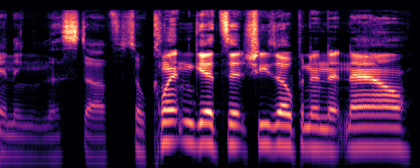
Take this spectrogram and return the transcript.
pinning this stuff. So Clinton gets it, she's opening it now.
